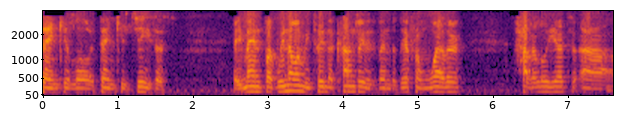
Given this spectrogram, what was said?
Thank you, Lord. Thank you, Jesus. Amen. But we know in between the country there's been the different weather. Hallelujah. Uh,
